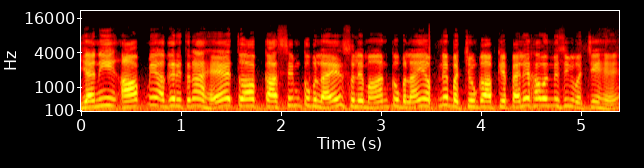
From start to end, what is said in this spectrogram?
यानी आप में अगर इतना है तो आप कासिम को बुलाएँ सुलेमान को बुलाएँ अपने बच्चों को आपके पहले खावन में से भी बच्चे हैं।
